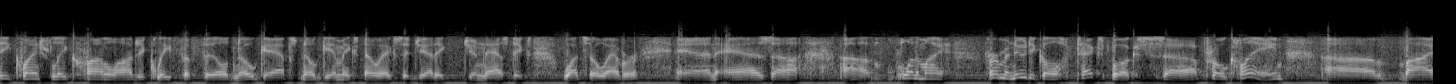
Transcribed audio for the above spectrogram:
sequentially, chronologically fulfilled. No gaps, no gimmicks, no exegetic gymnastics whatsoever. And as uh, uh, one of my hermeneutical textbooks uh, proclaim, uh, by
